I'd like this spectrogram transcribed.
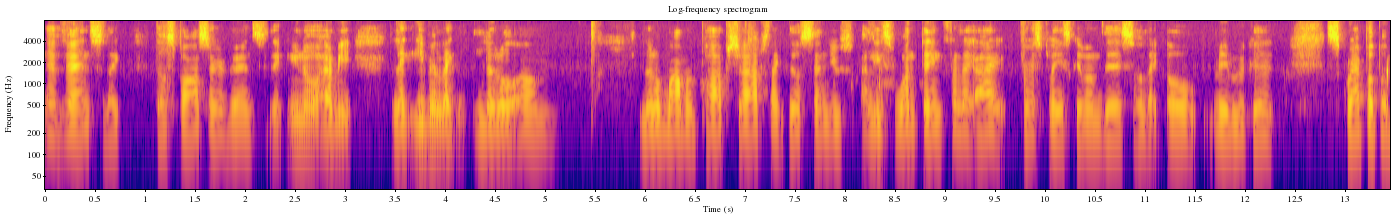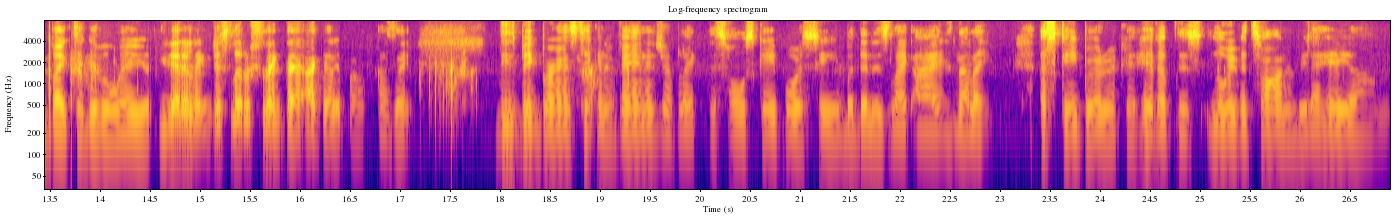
events, like they'll sponsor events. Like you know, I mean, like even like little um little mom and pop shops, like they'll send you at least one thing for like, all right, first place, give them this, or like, oh, maybe we could scrap up a bike to give away. You gotta like just little shit like that. I get it, bro, because like these big brands taking advantage of like this whole skateboard scene, but then it's like, I, it's not like a skateboarder could hit up this Louis Vuitton and be like, hey, um,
